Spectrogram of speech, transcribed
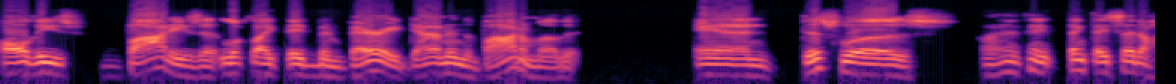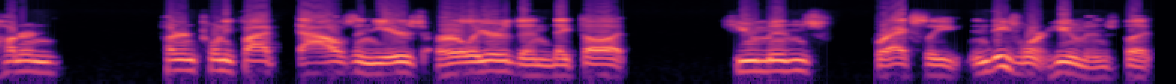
all these bodies that looked like they'd been buried down in the bottom of it. And this was, I think, think they said 100, 125,000 years earlier than they thought humans were actually, and these weren't humans, but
